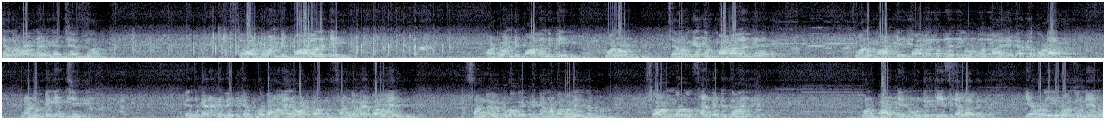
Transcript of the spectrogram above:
చంద్రబాబు నాయుడు గారు చేస్తున్నారు. సో అటువంటి పాలనకి అటువంటి పాలనకి మనం చరమగీతం పాడాలంటే మన పార్టీ తాలూకా ప్రతి ఒక్క కార్యకర్త కూడా నడుం బిగించి ఎందుకంటే వ్యక్తి ఎప్పుడు బలమైన వాడు కాదు సంఘమే బలమైంది. సంఘం ఎప్పుడూ వ్యక్తి కన్నా బలమైంది అనమాట సో అందరూ సంఘటితమై మన పార్టీని ముందుకు తీసుకెళ్ళాలి. ఎవరో ఈరోజు నేను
